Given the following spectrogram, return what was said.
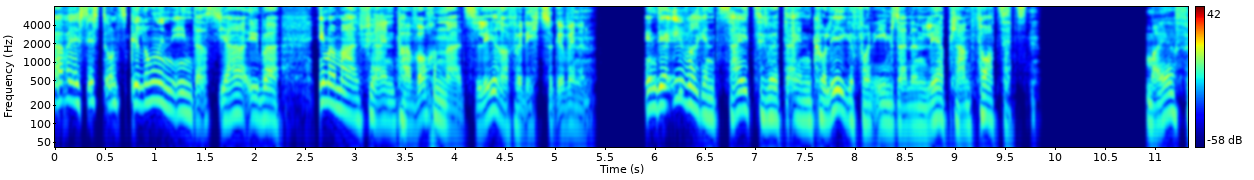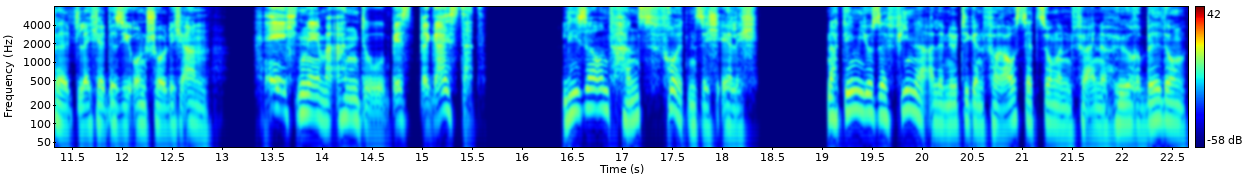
aber es ist uns gelungen, ihn das Jahr über immer mal für ein paar Wochen als Lehrer für dich zu gewinnen. In der übrigen Zeit wird ein Kollege von ihm seinen Lehrplan fortsetzen. Meyerfeld lächelte sie unschuldig an. Ich nehme an, du bist begeistert. Lisa und Hans freuten sich ehrlich. Nachdem Josephine alle nötigen Voraussetzungen für eine höhere Bildung,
